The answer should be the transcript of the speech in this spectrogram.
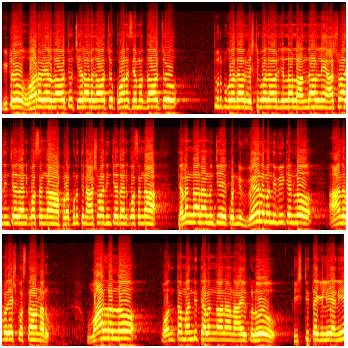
ఇటు ఓడవేవ్ కావచ్చు చీరాల కావచ్చు కోనసీమకు కావచ్చు తూర్పుగోదావరి వెస్ట్ గోదావరి జిల్లాల్లో అందాలని ఆస్వాదించేదానికోసంగా ప్రకృతిని ఆస్వాదించేదానికోసంగా తెలంగాణ నుంచి కొన్ని వేల మంది వీకెండ్లో ఆంధ్రప్రదేశ్కి వస్తూ ఉన్నారు. వాళ్ళల్లో కొంతమంది తెలంగాణ నాయకులు దిష్టి తగిలి అని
